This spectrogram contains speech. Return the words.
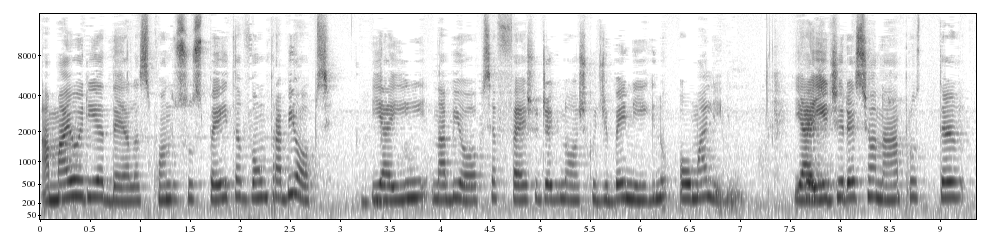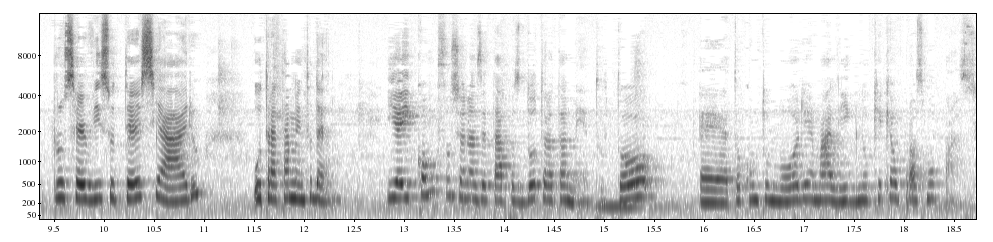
a maioria delas, quando suspeita, vão para a biópsia. Uhum. E aí, na biópsia, fecha o diagnóstico de benigno ou maligno. E aí, direcionar para o ter, serviço terciário o tratamento dela. E aí, como funcionam as etapas do tratamento? Tô é, tô com tumor e é maligno, o que, que é o próximo passo?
